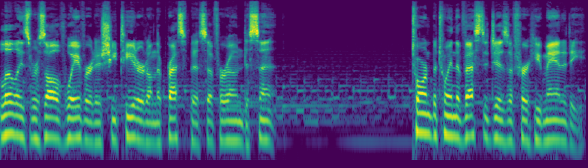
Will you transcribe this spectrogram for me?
Lily's resolve wavered as she teetered on the precipice of her own descent. Torn between the vestiges of her humanity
